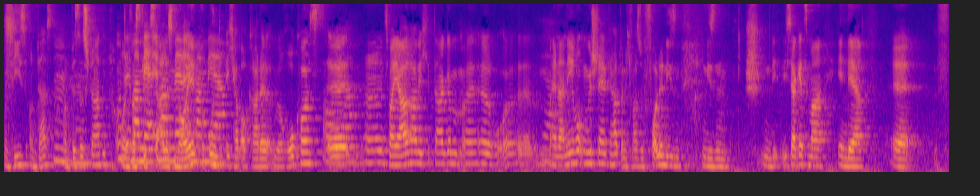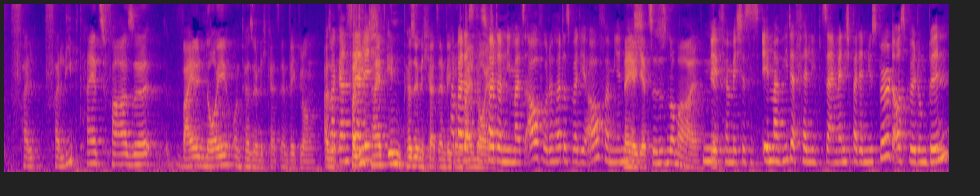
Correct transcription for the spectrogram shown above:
und dies und das und Business starten Mhm. Und und, was mehr, gibt's da alles mehr, neu und ich habe auch gerade Rohkost, Oh, äh, ja. äh, zwei Jahre habe ich da gem- äh, äh, Ja. meine Ernährung umgestellt gehabt und ich war so voll in diesem, in diesem, ich sag jetzt mal, in der, äh, Ver Verliebtheitsphase, weil neu und Persönlichkeitsentwicklung. Also Aber ganz Verliebtheit in Persönlichkeitsentwicklung, Aber das, weil neu. das hört dann niemals auf oder hört das bei dir auf? Bei mir nicht. naja, jetzt ist es normal. Nee, Jetzt, für mich ist es immer wieder verliebt sein. Wenn ich bei der New Spirit Ausbildung bin,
